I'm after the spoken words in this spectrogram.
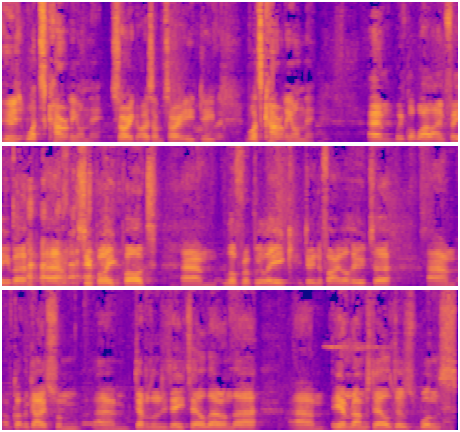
Who's what's currently on there? Sorry, guys, I'm sorry. Do you, what's currently on there? Um, we've got White Line Fever, um, Super League Pod, um, Love Rugby League doing the final hooter. Um, I've got the guys from um, Devil Under Detail there on there. Um, Ian Ramsdale does once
